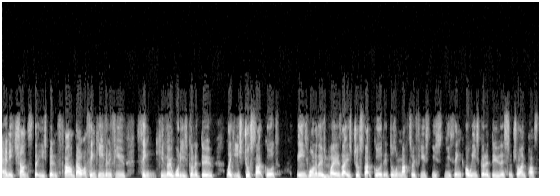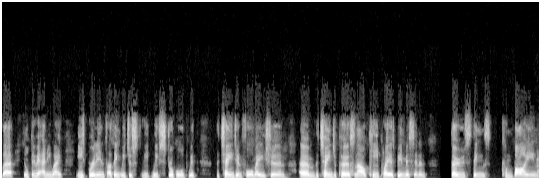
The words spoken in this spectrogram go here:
any chance that he's been found out. I think even if you think you know what he's going to do, like he's just that good. He's one of those Hmm. players that is just that good. It doesn't matter if you you, you think oh he's going to do this and try and pass there. He'll do it anyway. He's brilliant. I think we just we- we've struggled with the change in formation, um, the change of personnel, key players being missing, and those things combined,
